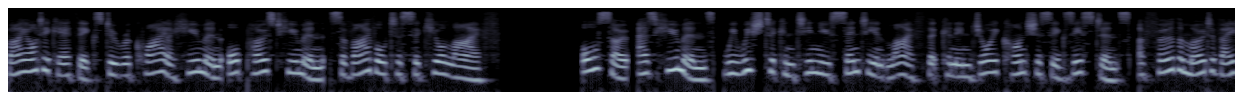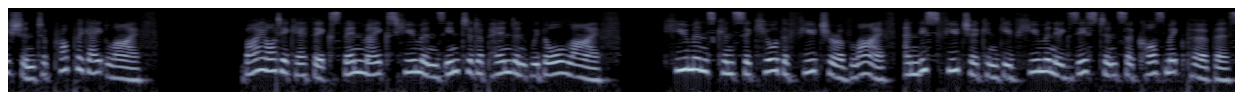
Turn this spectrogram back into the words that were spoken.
biotic ethics do require human or post-human survival to secure life. Also, as humans, we wish to continue sentient life that can enjoy conscious existence, a further motivation to propagate life. Biotic ethics then makes humans interdependent with all life. Humans can secure the future of life, and this future can give human existence a cosmic purpose.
